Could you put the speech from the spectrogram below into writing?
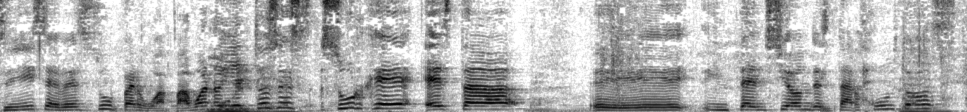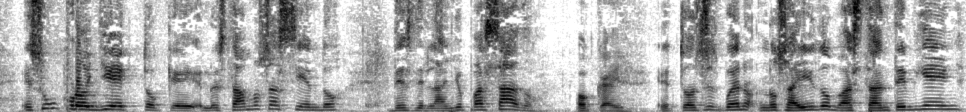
Sí, se ve súper guapa. Bueno, Muy y bien. entonces surge esta eh, intención de estar juntos. Es un proyecto que lo estamos haciendo desde el año pasado. Ok. Entonces, bueno, nos ha ido bastante bien.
